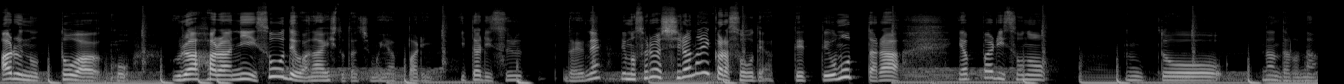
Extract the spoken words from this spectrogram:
あるのとはこう裏腹にそうではない人たちもやっぱりいたりするんだよね。でもそれは知らないからそうであってって思ったらやっぱりそのうんとなんだろうな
